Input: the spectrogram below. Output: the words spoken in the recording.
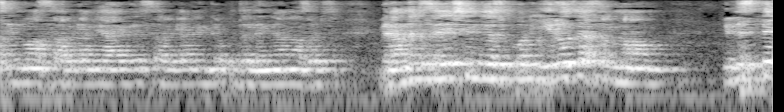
శ్రీనివాస్ సార్ కానీ యాగేష్ సార్ కానీ ఇంకా పెద్ద లింగాన సార్ మీరు సజెషన్ చేసుకొని ఈ రోజే అసలు మనం పిలిస్తే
